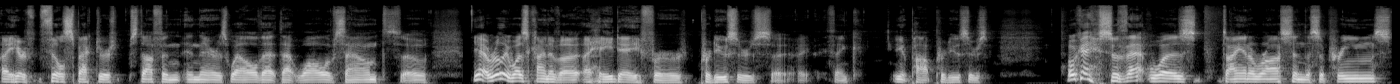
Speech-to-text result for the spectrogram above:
I hear Phil Spector stuff in, in there as well. That that wall of sound. So yeah, it really was kind of a, a heyday for producers. Uh, I I think you know pop producers. Okay, so that was Diana Ross and the Supremes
